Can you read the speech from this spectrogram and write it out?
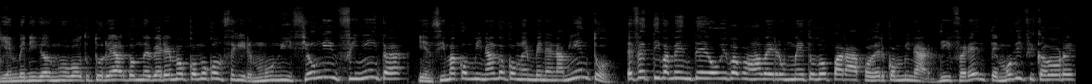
Bienvenido a un nuevo tutorial donde veremos cómo conseguir munición infinita y encima combinado con envenenamiento. Efectivamente hoy vamos a ver un método para poder combinar diferentes modificadores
